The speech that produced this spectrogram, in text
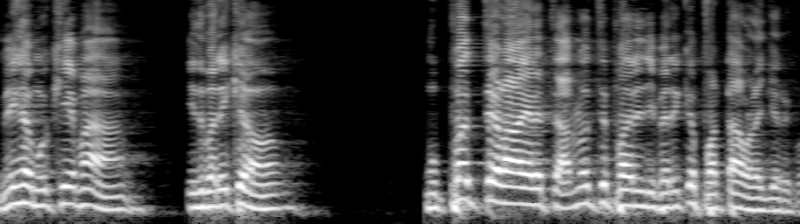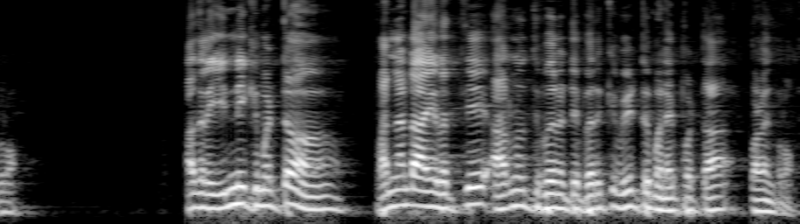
மிக முக்கியமாக இது வரைக்கும் முப்பத்தி ஏழாயிரத்தி அறுநூத்தி பதினஞ்சு பேருக்கு பட்டா வழங்கியிருக்கிறோம். அதில் இன்னைக்கு மட்டும் பன்னெண்டாயிரத்தி அறுநூத்தி பதினெட்டு பேருக்கு வீட்டு மனை பட்டா வழங்குகிறோம்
